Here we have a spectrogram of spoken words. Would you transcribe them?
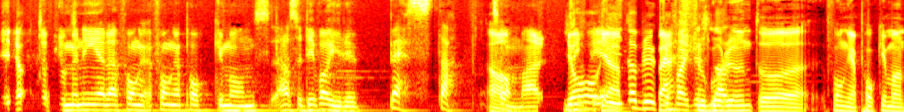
Ut och promenera, fånga, fånga Pokémons. Alltså det var ju det bästa Ja. sommar. Jag och Ida brukar faktiskt... och gå runt och fånga Pokémon.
